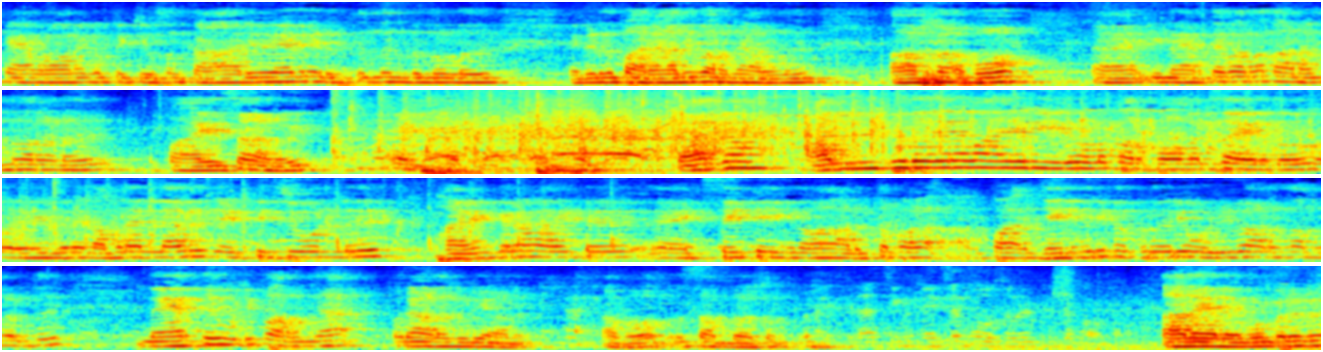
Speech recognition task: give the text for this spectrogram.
ക്യാമറമാനൊക്കെ പിറ്റേ ദിവസം കാലുവേദന എടുക്കുന്നുണ്ടെന്നുള്ളത് എന്റെ അടുത്ത് പരാതി പറഞ്ഞാണ് അപ്പോ ആ, ഈ നേരത്തെ പറഞ്ഞ നടൻ എന്ന് പറയുന്നത് ഫായിസാണ് കാരണം അത്ഭുതകരമായ രീതിയിലുള്ള പെർഫോമൻസ് ആയിരുന്നു ഇവരെ നമ്മളെല്ലാവരും ഞെട്ടിച്ചുകൊണ്ട് ഭയങ്കരമായിട്ട് എക്സൈറ്റ് ചെയ്യുന്നു അടുത്ത ജനുവരി ഫെബ്രുവരി ഒഴിവാണെന്ന് നമ്മളടുത്ത് നേരത്തെ കൂട്ടി പറഞ്ഞ ഒരാളും കൂടിയാണ് അപ്പോ സന്തോഷം അതെ അതെ മുമ്പൊരു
